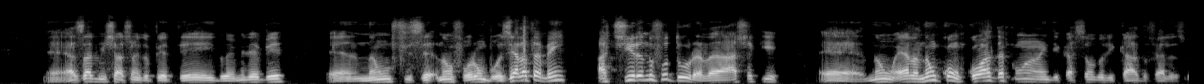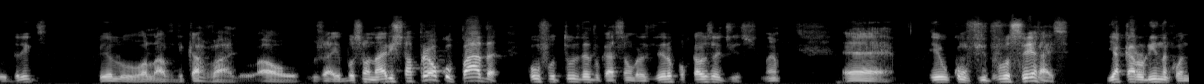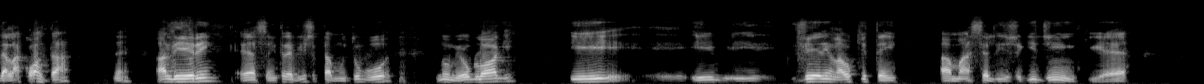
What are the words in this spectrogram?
é, as administrações do PT e do MDB é, não, fizer, não foram boas. E ela também atira no futuro, ela acha que é, não, ela não concorda com a indicação do Ricardo Félix Rodrigues pelo Olavo de Carvalho ao Jair Bolsonaro e está preocupada com o futuro da educação brasileira por causa disso. Né? É, eu convido você, Raiz, e a Carolina, quando ela acordar, né, a lerem essa entrevista, que está muito boa, no meu blog, e, e, e, verem lá o que tem a Márcia Lígia Guidin, que é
